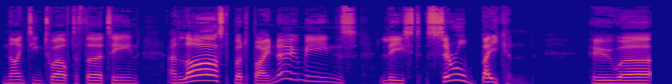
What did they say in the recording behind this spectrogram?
1912 to 13. And last but by no means least, Cyril Bacon, who uh,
